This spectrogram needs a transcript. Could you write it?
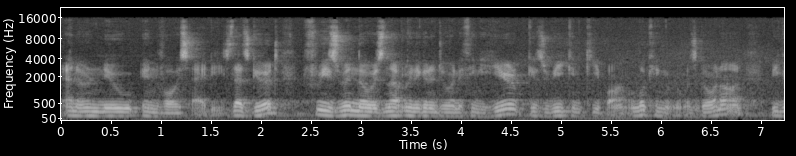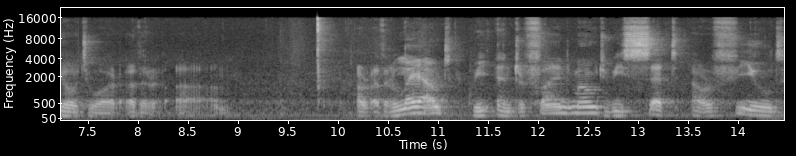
and our new invoice IDs. That's good. Freeze window is not really going to do anything here because we can keep on looking at what's going on. We go to our other um, our other layout, we enter find mode, we set our field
